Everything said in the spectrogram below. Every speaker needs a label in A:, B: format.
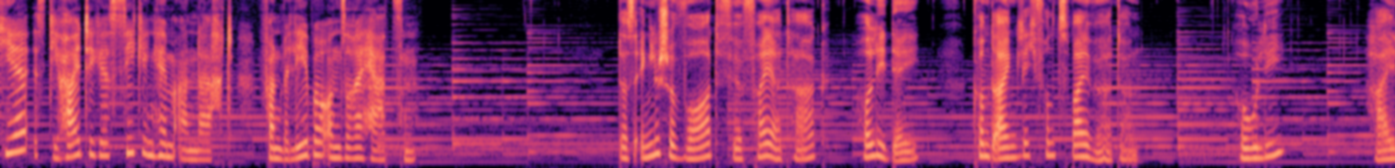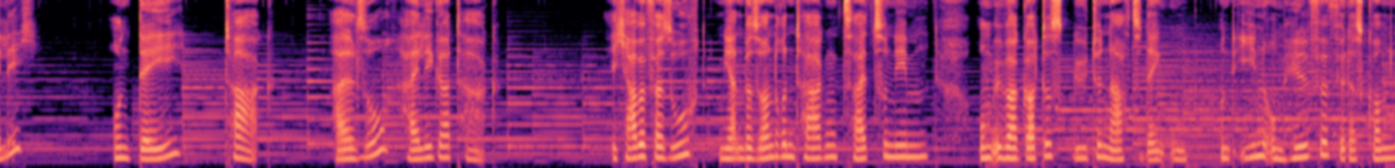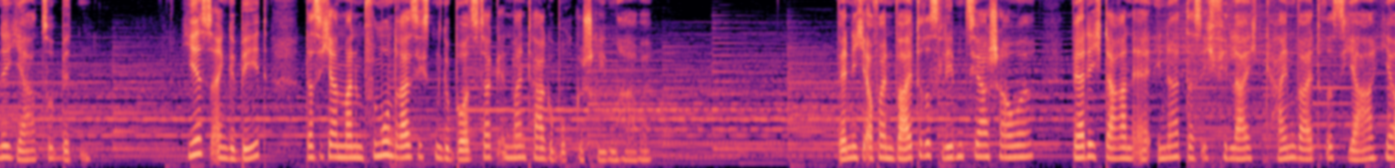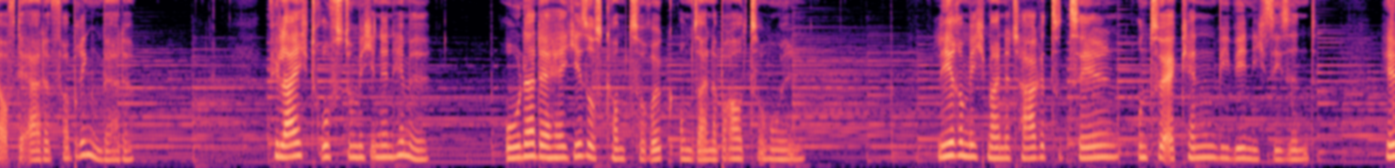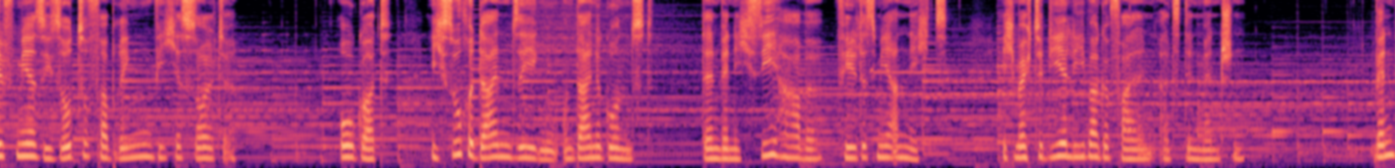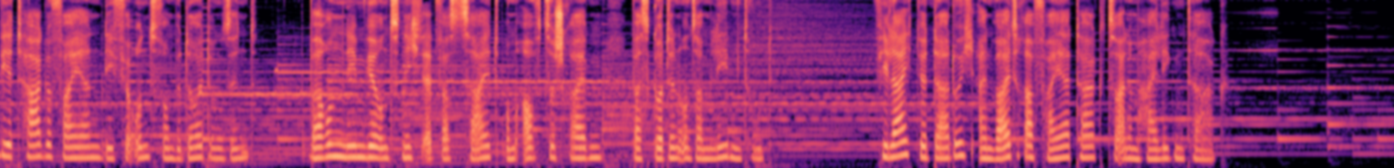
A: Hier ist die heutige Seeking Him Andacht von Belebe unsere Herzen.
B: Das englische Wort für Feiertag, Holiday, kommt eigentlich von zwei Wörtern. Holy, heilig und Day, Tag, also heiliger Tag. Ich habe versucht, mir an besonderen Tagen Zeit zu nehmen, um über Gottes Güte nachzudenken und ihn um Hilfe für das kommende Jahr zu bitten. Hier ist ein Gebet, das ich an meinem 35. Geburtstag in mein Tagebuch geschrieben habe. Wenn ich auf ein weiteres Lebensjahr schaue, werde ich daran erinnert, dass ich vielleicht kein weiteres Jahr hier auf der Erde verbringen werde. Vielleicht rufst du mich in den Himmel oder der Herr Jesus kommt zurück, um seine Braut zu holen. Lehre mich, meine Tage zu zählen und zu erkennen, wie wenig sie sind. Hilf mir, sie so zu verbringen, wie ich es sollte. O Gott, ich suche deinen Segen und deine Gunst, denn wenn ich sie habe, fehlt es mir an nichts. Ich möchte dir lieber gefallen als den Menschen. Wenn wir Tage feiern, die für uns von Bedeutung sind, warum nehmen wir uns nicht etwas Zeit, um aufzuschreiben, was Gott in unserem Leben tut? Vielleicht wird dadurch ein weiterer Feiertag zu einem heiligen Tag.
